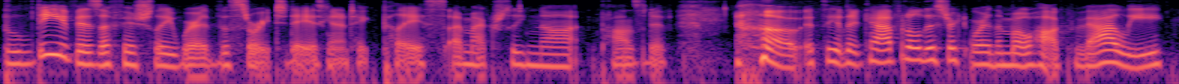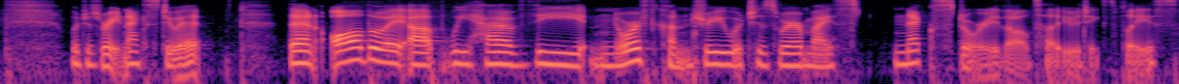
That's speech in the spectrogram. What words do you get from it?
believe is officially where the story today is going to take place. I'm actually not positive. Uh, it's either Capital District or the Mohawk Valley, which is right next to it. Then all the way up, we have the North Country, which is where my next story that I'll tell you takes place.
